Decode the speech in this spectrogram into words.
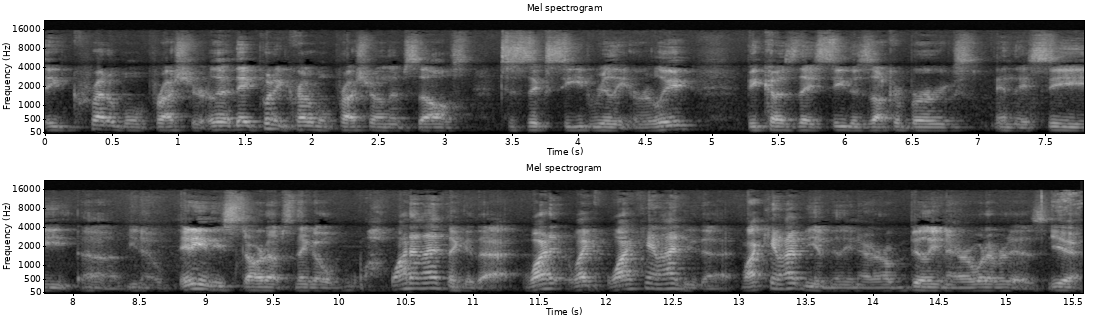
incredible pressure. They put incredible pressure on themselves to succeed really early because they see the Zuckerbergs and they see uh, you know any of these startups and they go, why didn't I think of that? Why did, like why can't I do that? Why can't I be a millionaire or a billionaire or whatever it is? yeah,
